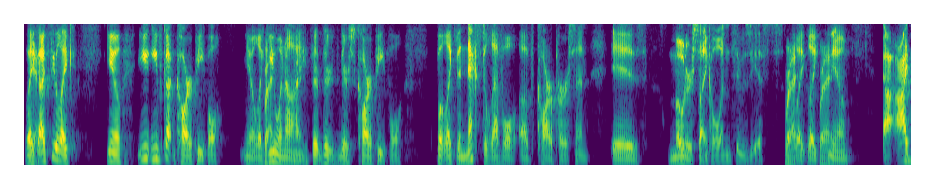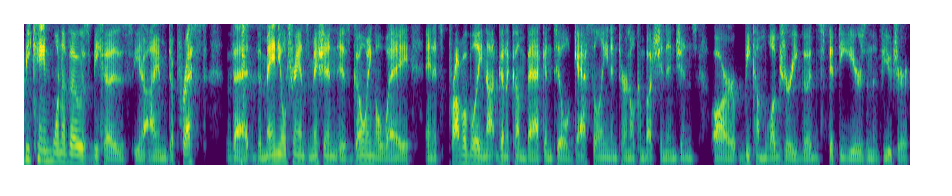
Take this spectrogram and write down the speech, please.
like Yeah. i feel like you know you, you've got car people you know like Right, you and i right. there, there- there's car people but like the next level of car person is motorcycle enthusiasts Right, like like right. you know I became one of those because you know I am depressed that the manual transmission is going away and it's probably not going to come back until gasoline internal combustion engines are become luxury goods 50 years in the future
